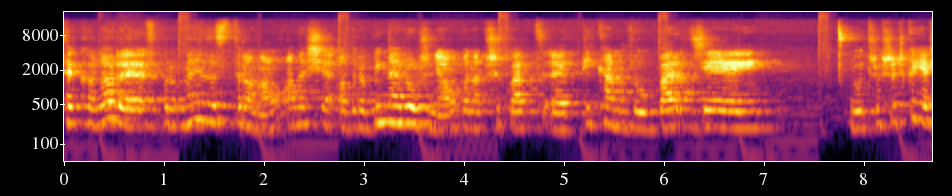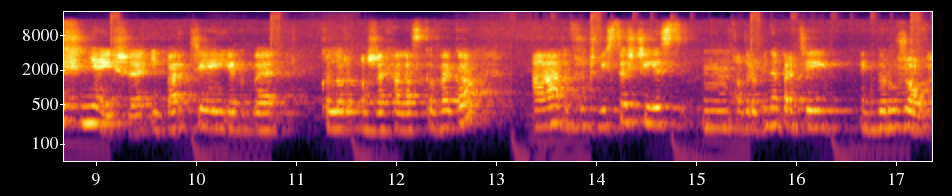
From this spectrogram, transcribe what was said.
Te kolory w porównaniu ze stroną, one się odrobinę różnią, bo na przykład e, pikan był bardziej, był troszeczkę jaśniejszy i bardziej jakby kolor orzecha laskowego, a w rzeczywistości jest mm, odrobinę bardziej jakby różowy.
